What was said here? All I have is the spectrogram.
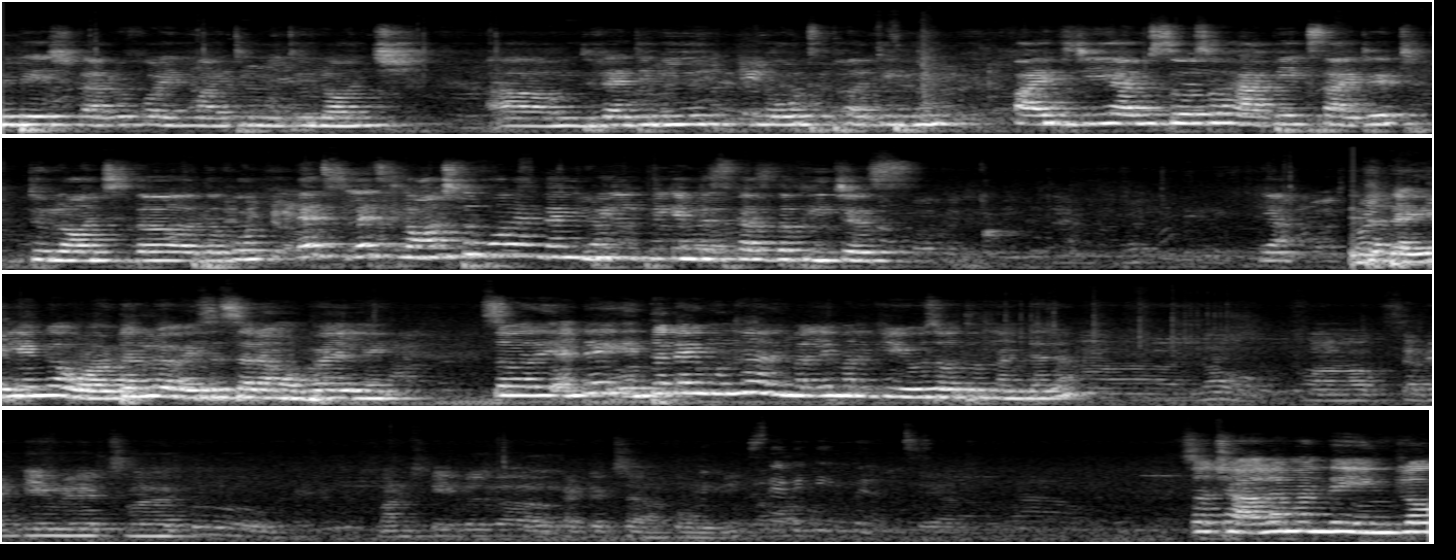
Mitesh garu for inviting me to launch Redmi Note 13 5G. I'm so so happy, excited to launch the the phone. Let's let's launch the phone and then we'll we can discuss the features. ఎంత ధైర్యంగా వాటర్లో వేసేసారు ఆ మొబైల్ని? So అది అంటే ఎంత time ఉన్నా అది మళ్ళీ మనకి యూజ్ అవుతుంది అంటారా సెవెంటీన్ మినిట్స్ వరకు సో చాలా మంది ఇంట్లో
